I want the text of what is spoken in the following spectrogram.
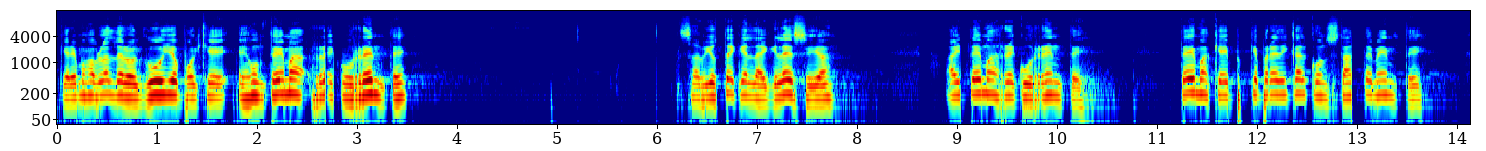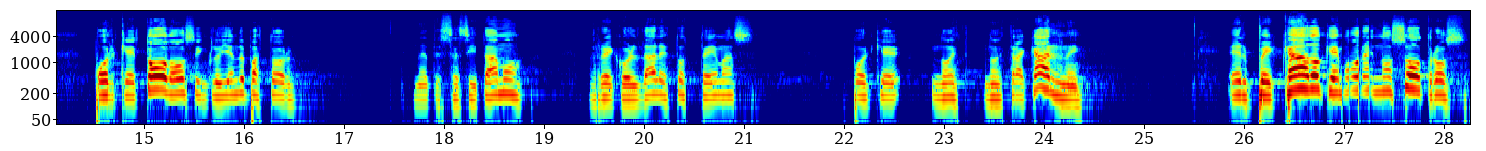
Queremos hablar del orgullo porque es un tema recurrente. ¿Sabía usted que en la iglesia hay temas recurrentes? Temas que hay que predicar constantemente porque todos, incluyendo el pastor, necesitamos recordar estos temas porque nuestra carne, el pecado que mora en nosotros,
